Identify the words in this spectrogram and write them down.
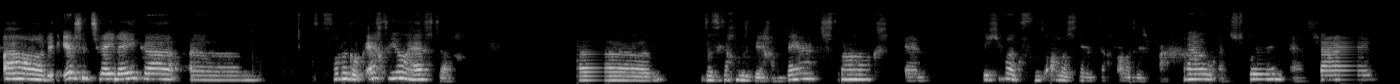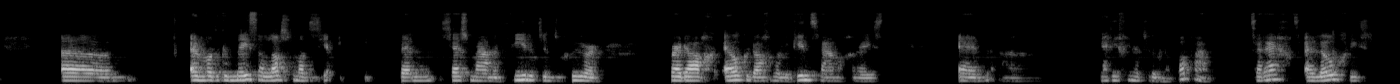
oh, de eerste twee weken uh, vond ik ook echt heel heftig. Uh, dat ik dacht, moet ik weer gaan werken straks? En weet je wel, ik vond alles, ik dacht, alles is maar grauw en stom en saai. Uh, en wat ik het meestal last van had, is, ja, ik, ik ben zes maanden, 24 uur per dag, elke dag met mijn kind samen geweest. En uh, ja, die ging natuurlijk naar papa. Terecht en logisch.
